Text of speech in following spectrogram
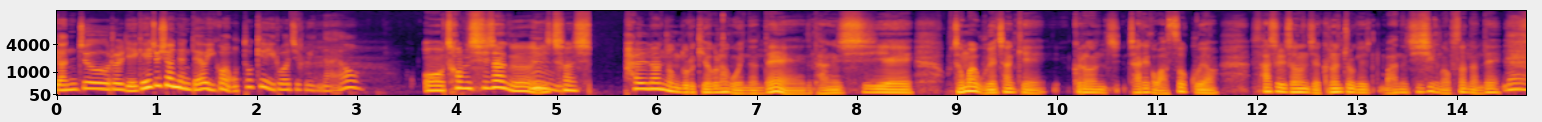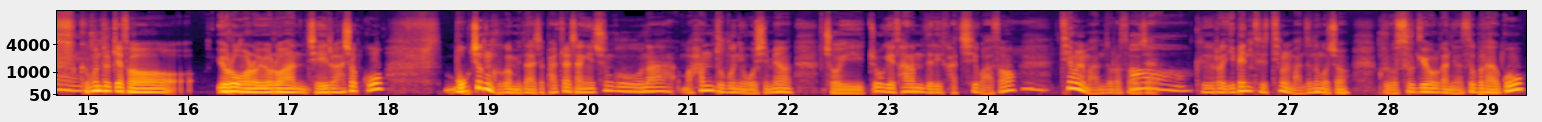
연주를 얘기해 주셨는데요. 이건 어떻게 이루어지고 있나요? 어 처음 시작은 음. 2018년 정도로 기억을 하고 있는데 그 당시에 정말 우연찮게 그런 지- 자리가 왔었고요. 사실 저는 이제 그런 쪽에 많은 지식은 없었는데 네. 그분들께서 요러 요러한 제의를 하셨고 목적은 그겁니다. 이제 발달 장애 친구나 뭐 한두 분이 오시면 저희 쪽에 사람들이 같이 와서 음. 팀을 만들어서 이제 어, 그런 이벤트 팀을 만드는 거죠. 그리고 수개월간 연습을 하고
